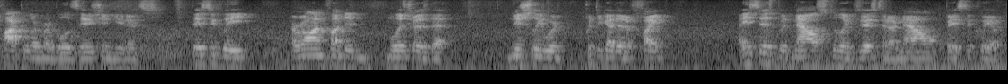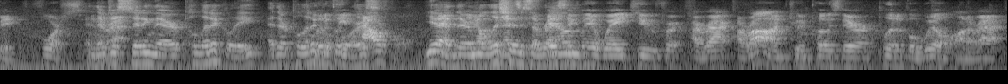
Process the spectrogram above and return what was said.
Popular Mobilization Units. Basically, Iran-funded militias that initially were put together to fight ISIS, but now still exist and are now basically a big force. and they're Iraq. just sitting there politically, and they're political politically force. powerful. Yeah, And, they're you know, militias around. Basically, a way to for Iraq, Iran to impose their political will on Iraq.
